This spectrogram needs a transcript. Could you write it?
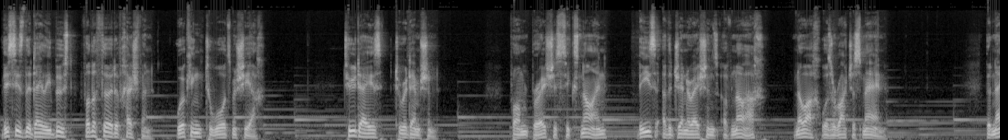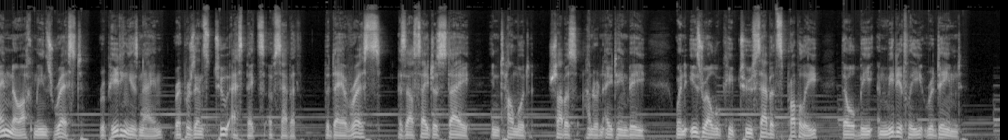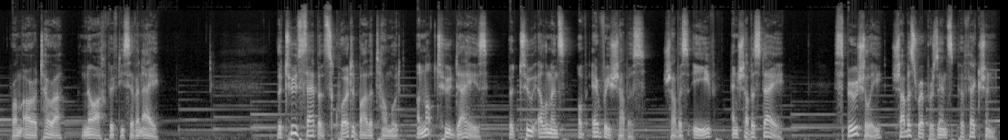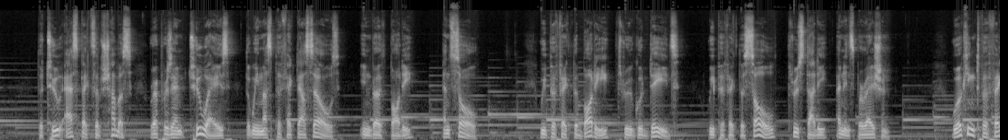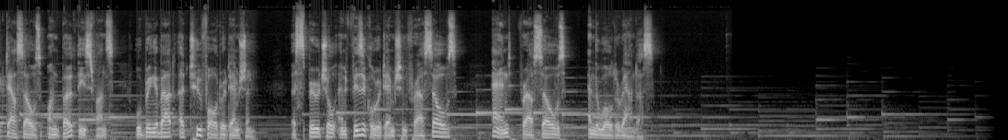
This is the daily boost for the 3rd of Cheshvan, working towards Mashiach. Two days to redemption. From Bereshit 6 9, these are the generations of Noach. Noach was a righteous man. The name Noach means rest. Repeating his name represents two aspects of Sabbath the day of rests, as our sages say in Talmud Shabbos 118b, when Israel will keep two Sabbaths properly, they will be immediately redeemed. From Or HaTorah, Noach 57a. The two Sabbaths quoted by the Talmud are not two days, but two elements of every Shabbos, Shabbos Eve and Shabbos Day. Spiritually, Shabbos represents perfection. The two aspects of Shabbos represent two ways that we must perfect ourselves in both body and soul. We perfect the body through good deeds. We perfect the soul through study and inspiration. Working to perfect ourselves on both these fronts will bring about a twofold redemption a spiritual and physical redemption for ourselves, and for ourselves and the world around us.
